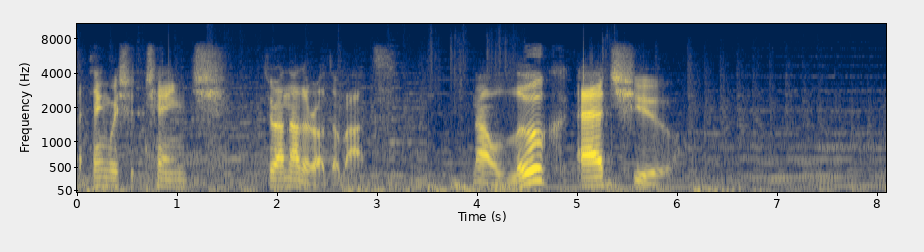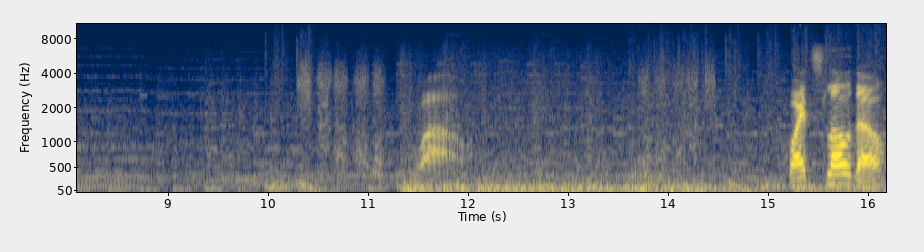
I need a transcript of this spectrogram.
I think we should change to another Autobot. Now look at you. Wow. Quite slow though.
